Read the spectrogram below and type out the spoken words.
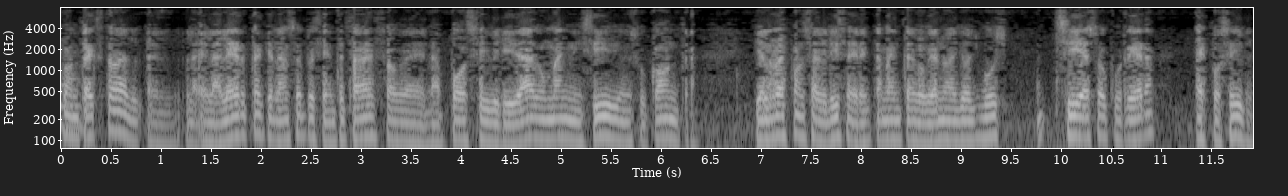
contexto, el, alerta que lanza el presidente Chávez sobre la posibilidad de un magnicidio en su contra, y él responsabiliza directamente al gobierno de George Bush, si eso ocurriera, es posible.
